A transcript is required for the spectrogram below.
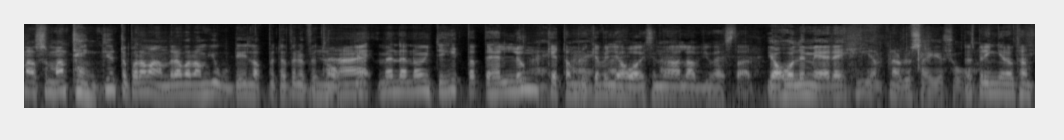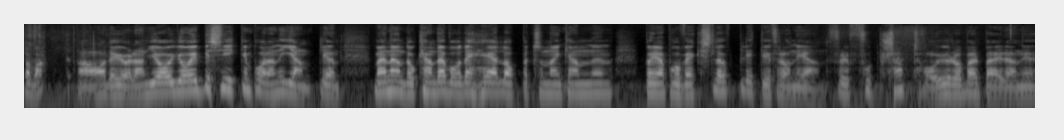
Alltså man tänker ju inte på de andra vad de gjorde i loppet överhuvudtaget. Nej, men den har ju inte hittat det här lunket Nej, han nej, brukar vilja nej, ha i sina Love You-hästar. Jag håller med dig helt när du säger så. Den springer och trampar vatten. Ja, det gör den. Jag, jag är besviken på den egentligen. Men ändå kan det vara det här loppet som den kan eh, börja på växla upp lite ifrån igen. För fortsatt har ju Robert Berg den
